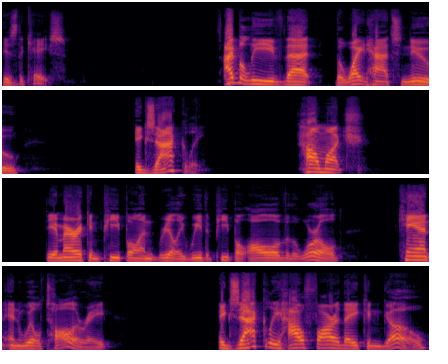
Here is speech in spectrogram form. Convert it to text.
is the case. I believe that the White Hats knew exactly how much the American people and really we, the people all over the world, can and will tolerate, exactly how far they can go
